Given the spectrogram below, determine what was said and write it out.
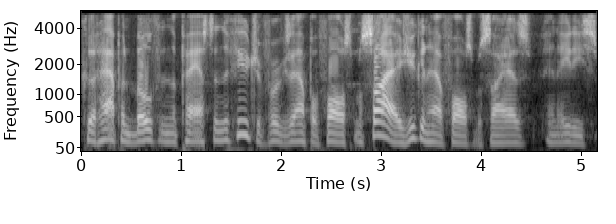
could happen both in the past and the future. For example, false messiahs. You can have false messiahs in 80s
